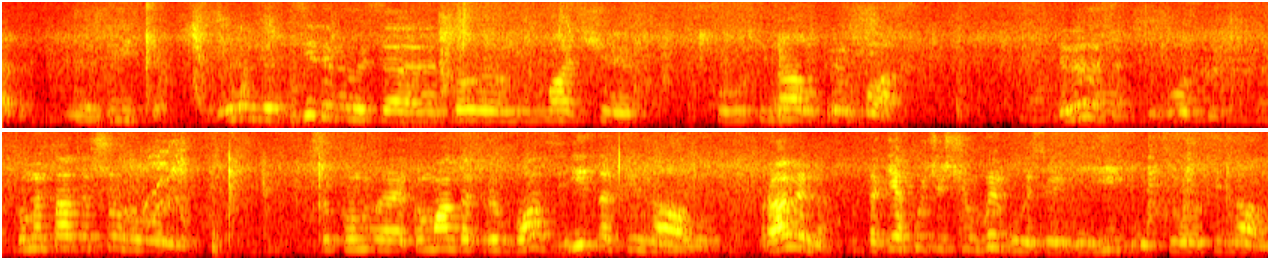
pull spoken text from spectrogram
Дівчата, е, дивіться, ви всі дивилися то матч е, полуфіналу Кривбас. Дивилися Коментатор що говорив? Що е, команда Кривбас гідна фіналу. Правильно? Так я хочу, щоб ви були сьогодні гідні цього фіналу.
